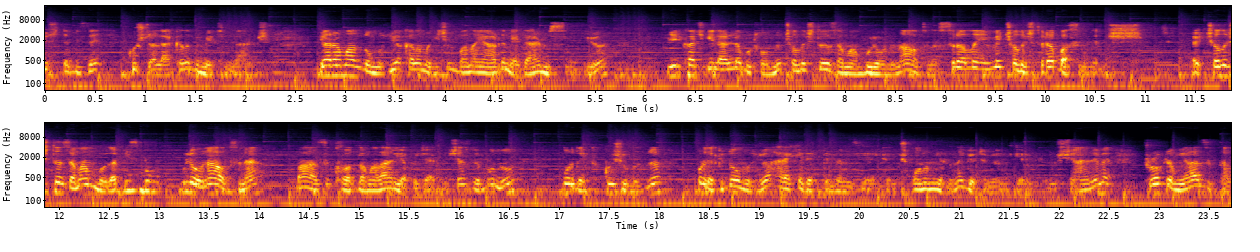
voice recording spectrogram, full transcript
Üstte bize kuşla alakalı bir metin vermiş. Yaramaz domuzu yakalamak için bana yardım eder misin diyor. Birkaç ilerle butonunu çalıştığı zaman bloğunun altına sıralayın ve çalıştıra basın demiş. Evet, çalıştığı zaman burada biz bu bloğun altına bazı kodlamalar yapacakmışız ve bunu buradaki kuşumuzu buradaki domuzcuğa hareket ettirmemiz gerekiyormuş. Onun yanına götürmemiz gerekiyormuş. Yani ve programı yazdıktan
